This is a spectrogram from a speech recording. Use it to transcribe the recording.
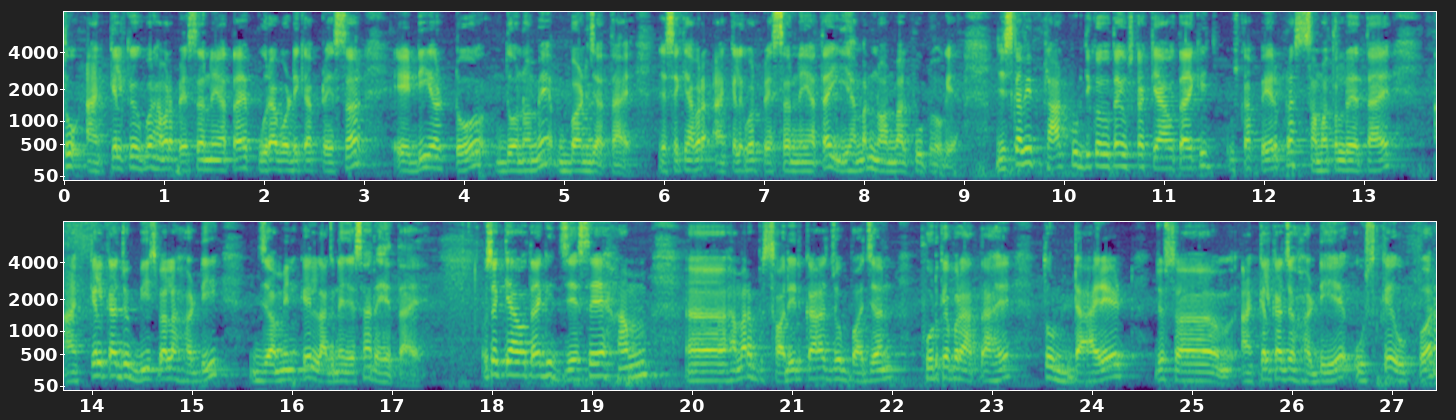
तो एंकल के ऊपर हमारा प्रेशर नहीं आता है, पूरा बॉडी का प्रेशर एडी और टो दोनों में बढ़ जाता है। जैसे कि हमारा एंकल के ऊपर प्रेशर नहीं आता है, ये हमारा नॉर्मल फूट हो गया। जिसका भी फ्लैट फूट दिक्कत होता है, उसका क्या होता है कि उसका पैर पूरा समतल रहता है। आंकेल का जो बीच वाला हड्डी ज़मीन के लगने जैसा रहता है। उसे क्या होता है कि जैसे हम आ, हमारा शरीर का जो वज़न फ़ूड के ऊपर आता है तो डायरेक्ट जो आंकेल का जो हड्डी है उसके ऊपर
